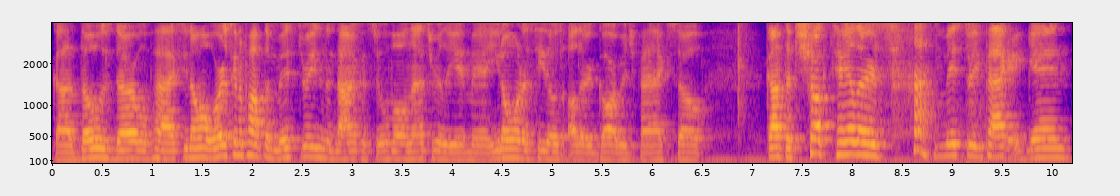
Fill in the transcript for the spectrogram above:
Got those durable packs. You know what? We're just going to pop the mysteries and the diamond consumable, and that's really it, man. You don't want to see those other garbage packs. So, got the Chuck Taylor's mystery pack again.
